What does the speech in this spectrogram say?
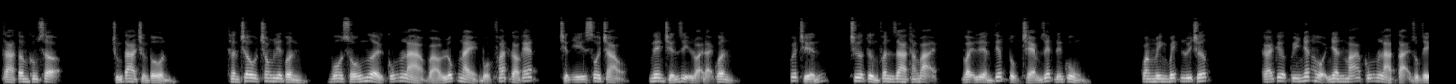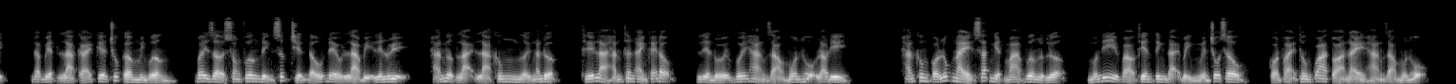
Tà tâm không sợ. Chúng ta trường tồn. Thần châu trong liên quân, vô số người cũng là vào lúc này buộc phát gào thét, chiến ý sôi trào, nên chiến dị loại đại quân. Quyết chiến, chưa từng phân ra thắng bại, vậy liền tiếp tục chém giết đến cùng. Quang minh bích lũy trước. Cái kia quy nhất hội nhân mã cũng là tại dục dịch đặc biệt là cái kia trúc âm minh vương, bây giờ song phương định sức chiến đấu đều là bị liên lụy, hắn ngược lại là không người ngăn được, thế là hắn thân ảnh khẽ động, liền đối với hàng rào môn hộ lao đi. Hắn không có lúc này sát nghiệt ma vương lực lượng, muốn đi vào thiên tinh đại bình nguyên c h ỗ sâu, còn phải thông qua tòa này hàng rào môn hộ.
